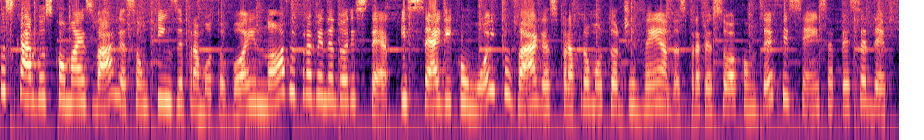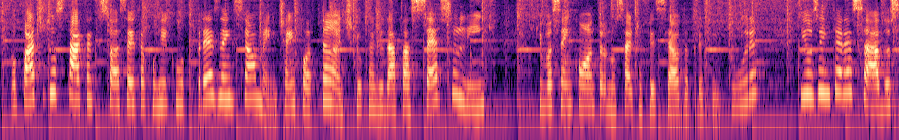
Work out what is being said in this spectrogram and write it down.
Os cargos com mais vagas são 15 para motoboy e 9 para vendedor externo. E segue com 8 vagas para promotor de vendas para pessoa com deficiência PCD. O PAT destaca que só aceita currículo presencialmente. É importante que o candidato acesse o link que você encontra no site oficial da Prefeitura e os interessados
